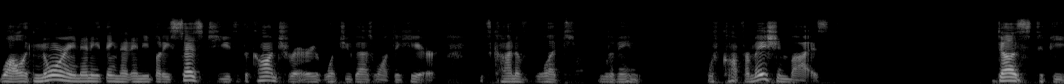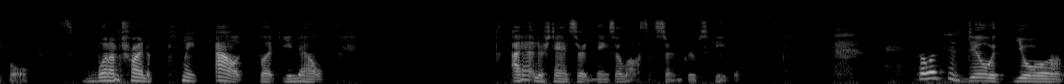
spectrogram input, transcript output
while ignoring anything that anybody says to you to the contrary of what you guys want to hear. It's kind of what living with confirmation bias does to people. It's what I'm trying to point out, but you know, I understand certain things are lost on certain groups of people. So let's just deal with your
